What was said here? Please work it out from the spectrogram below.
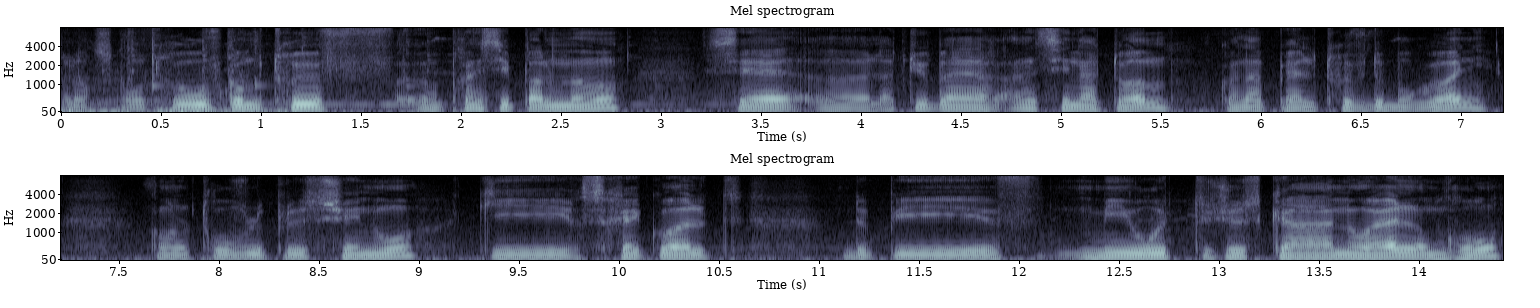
Alors ce qu'on trouve comme truffe euh, principalement, c'est euh, la tuber incinatum, qu'on appelle truffe de Bourgogne, qu'on trouve le plus chez nous, qui se récolte depuis mi-août jusqu'à Noël en gros.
